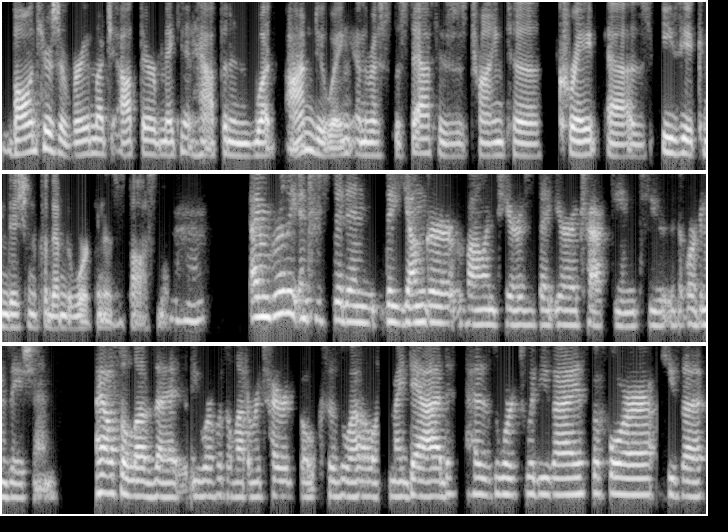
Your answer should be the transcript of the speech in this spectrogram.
volunteers are very much out there making it happen. And what I'm doing and the rest of the staff is, is trying to create as easy a condition for them to work in as possible. Mhm. I'm really interested in the younger volunteers that you're attracting to the organization. I also love that you work with a lot of retired folks as well. My dad has worked with you guys before. He's a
